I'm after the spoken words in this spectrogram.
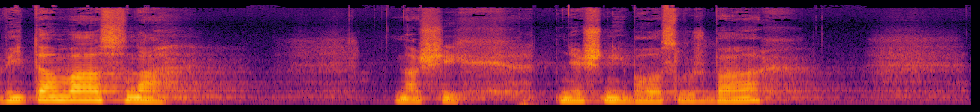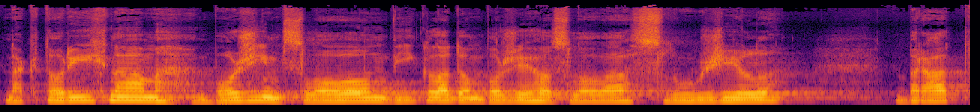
vítam vás na našich dnešných bohoslužbách, na ktorých nám Božím slovom, výkladom Božieho slova slúžil brat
